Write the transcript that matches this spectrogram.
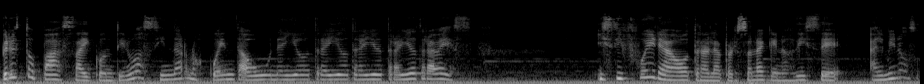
Pero esto pasa y continúa sin darnos cuenta una y otra y otra y otra y otra vez. Y si fuera otra la persona que nos dice al menos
